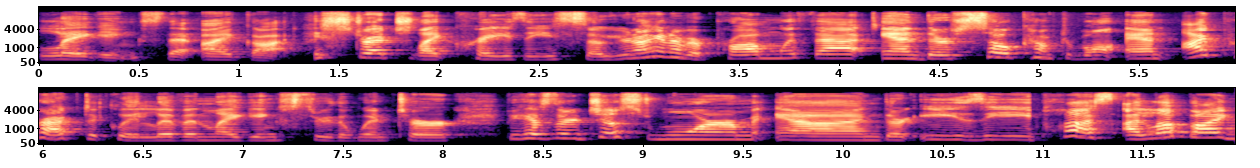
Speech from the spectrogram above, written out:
leggings that I got. They stretch like crazy, so you're not gonna have a problem with that. And they're so comfortable. And I practically live in leggings through the winter because they're just warm and they're easy. Plus, I love buying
